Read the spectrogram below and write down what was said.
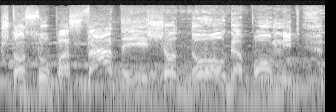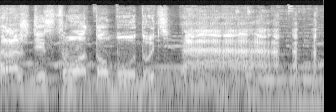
что супостаты еще долго помнить Рождество-то будут.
